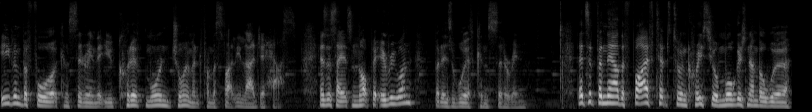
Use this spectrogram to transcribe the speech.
even before considering that you could have more enjoyment from a slightly larger house. As I say, it's not for everyone, but is worth considering. That's it for now. The five tips to increase your mortgage number were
